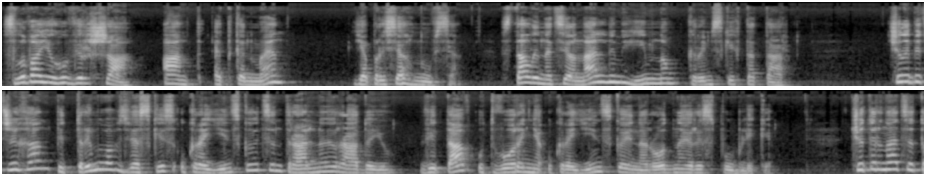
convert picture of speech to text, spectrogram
Слова його вірша Ант Еткенмен Я присягнувся стали національним гімном кримських татар. Челебіджихан підтримував зв'язки з Українською Центральною Радою, вітав утворення Української Народної Республіки. 14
